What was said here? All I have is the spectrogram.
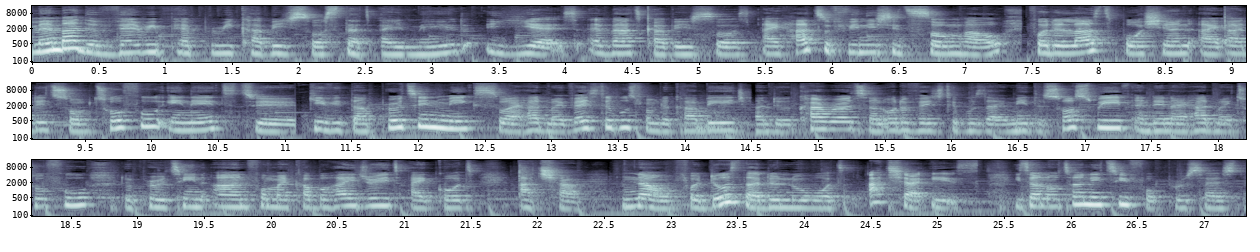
Remember the very peppery cabbage sauce that I made? Yes, that cabbage sauce. I had to finish it somehow. For the last portion, I added some tofu in it to give it that protein mix. So I had my vegetables from the cabbage and the carrots and other vegetables that I made the sauce with. And then I had my tofu, the protein. And for my carbohydrate, I got acha. Now, for those that don't know what acha is, it's an alternative for processed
